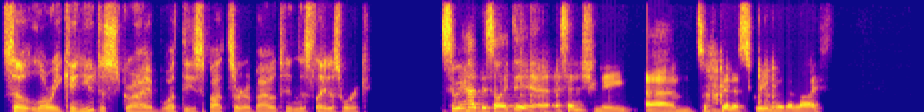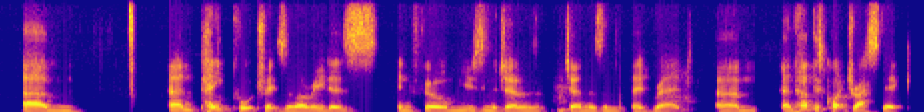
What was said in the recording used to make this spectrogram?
So laurie can you describe what these spots are about in this latest work? So we had this idea essentially um, to fill a screen with a life um, and paint portraits of our readers in film using the journal- journalism that they'd read um, and have this quite drastic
